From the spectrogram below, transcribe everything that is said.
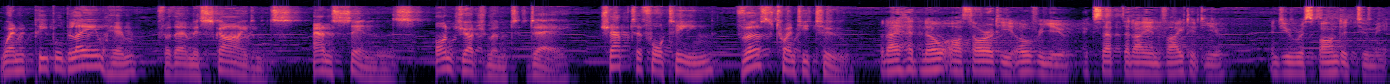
when people blame him for their misguidance and sins on Judgment Day. Chapter 14, verse 22. But I had no authority over you except that I invited you, and you responded to me.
